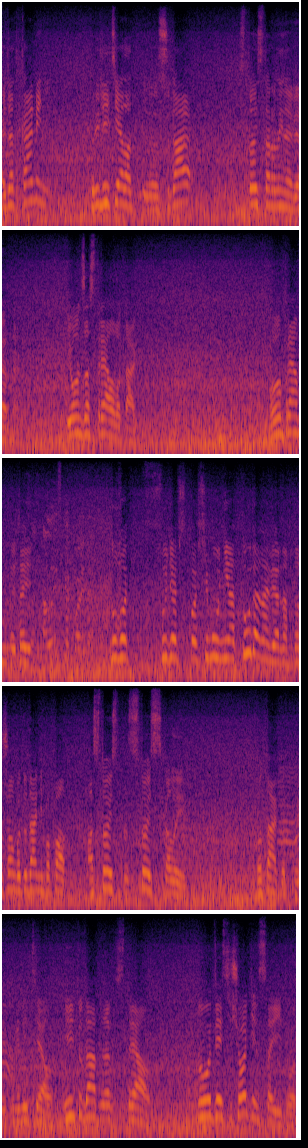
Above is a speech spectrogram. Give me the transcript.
Этот камень прилетел от- э, сюда с той стороны, наверное. И он застрял вот так. Он прям, это, Столы с какой-то. ну вот, судя по всему, не оттуда, наверное, потому что он бы туда не попал, а с той, с той скалы. Вот так вот при- прилетел. И туда б- встрял. Ну вот здесь еще один стоит, вот,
